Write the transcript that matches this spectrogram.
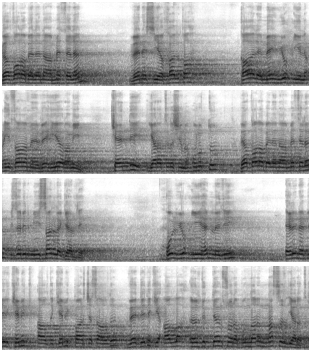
Ve zarabe lena meselen ve nesiye halqah Kale men yuhyil izame ve hiye ramim. Kendi yaratılışını unuttu ve darabelena meselen bize bir misalle geldi. Kul yuhyihellezi eline bir kemik aldı, kemik parçası aldı ve dedi ki Allah öldükten sonra bunları nasıl yaratır?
